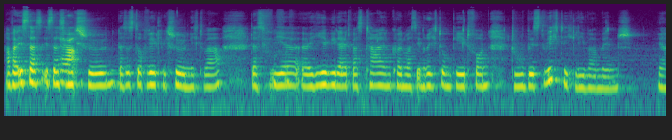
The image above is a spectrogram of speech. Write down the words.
Aber ist das, ist das ja. nicht schön? Das ist doch wirklich schön, nicht wahr? Dass wir äh, hier wieder etwas teilen können, was in Richtung geht von, du bist wichtig, lieber Mensch. Ja.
